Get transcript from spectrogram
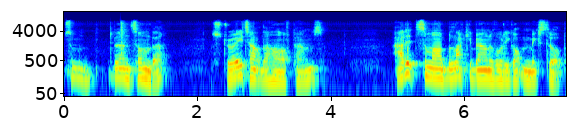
some burnt umber straight out of the half pans. Add it to my blacky brown I've already got mixed up.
